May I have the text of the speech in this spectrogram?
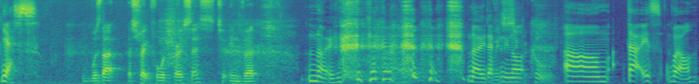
Yes. Was that a straightforward process to invert no. no, definitely I mean, not. cool. Um, that is, well,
